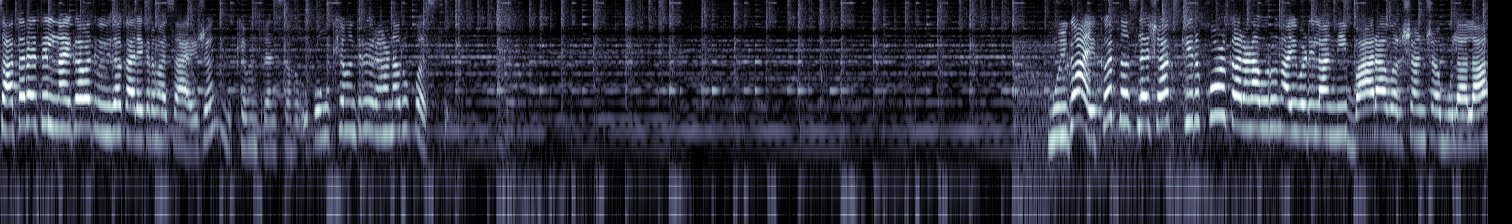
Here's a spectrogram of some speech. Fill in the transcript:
साताऱ्यातील नायगावात विविध कार्यक्रमाचं आयोजन मुख्यमंत्र्यांसह उपमुख्यमंत्री राहणार उपस्थित. मुलगा ऐकत नसल्याच्या किरकोळ कारणावरून आई वडिलांनी बारा वर्षांच्या मुलाला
